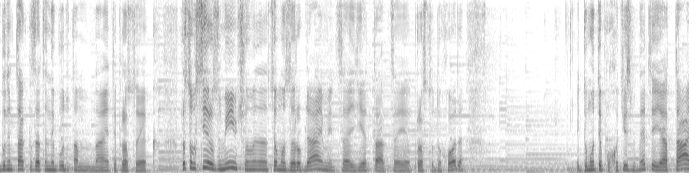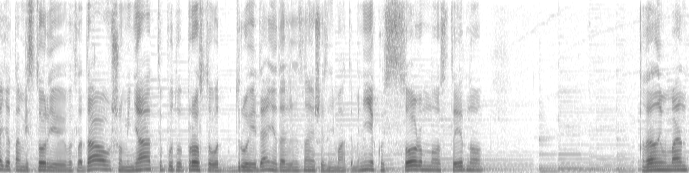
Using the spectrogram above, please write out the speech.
Будемо так казати, не буду там, знаєте, просто як. Просто всі розуміють, що ми на цьому заробляємо, і це є так, це є просто доходи. І тому, типу, хотів змінити. Я та, я там в історії викладав, що міняти буду. Просто от другий день я навіть не знаю, що знімати. Мені якось соромно, стидно. На даний момент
